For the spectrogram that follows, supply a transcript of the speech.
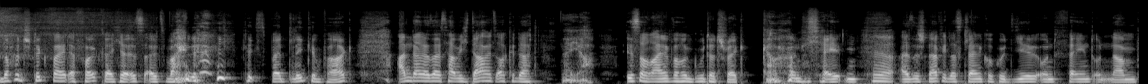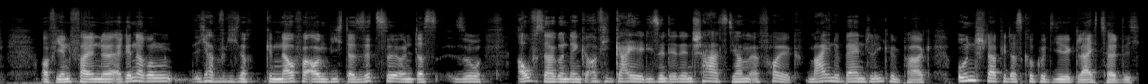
noch ein Stück weit erfolgreicher ist als meine Lieblingsband Linkin Park. Andererseits habe ich damals auch gedacht, naja, ist auch einfach ein guter Track. Kann man nicht haten. Ja. Also Schnappi, das kleine Krokodil und Faint und Nump. Auf jeden Fall eine Erinnerung. Ich habe wirklich noch genau vor Augen, wie ich da sitze und das so aufsage und denke, oh, wie geil, die sind in den Charts, die haben Erfolg. Meine Band Linkin Park und Schnappi, das Krokodil gleichzeitig.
